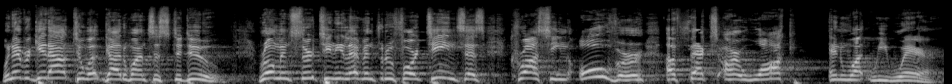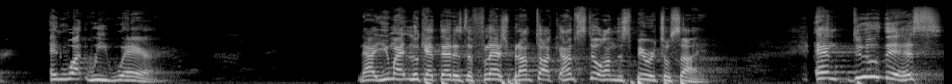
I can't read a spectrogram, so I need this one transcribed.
We never get out to what God wants us to do. Romans 13, 11 through 14 says crossing over affects our walk and what we wear. And what we wear. Now you might look at that as the flesh, but I'm talking, I'm still on the spiritual side. And do this,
